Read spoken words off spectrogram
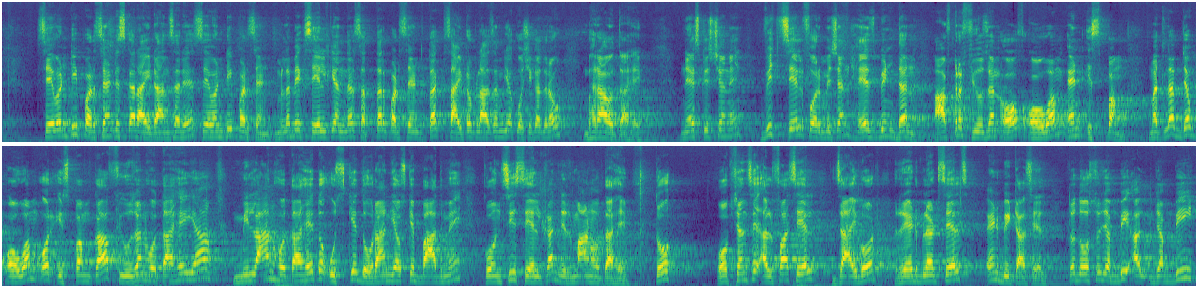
सेवेंटी परसेंट इसका राइट आंसर है। सेवेंटी परसेंट मतलब एक सेल के अंदर सत्तर परसेंट तक साइटोप्लाज्म या कोशिका द्रव भरा होता है। नेक्स्ट क्वेश्चन है which cell formation has been done after fusion of ovum and sperm मतलब जब ओवम और स्पम का फ्यूजन होता है या मिलान होता है तो उसके दौरान या उसके बाद में कौन सी सेल का निर्माण होता है? तो ऑप्शन से alpha cell zygote red blood cells and beta cell तो दोस्तों, जब भी जब भी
